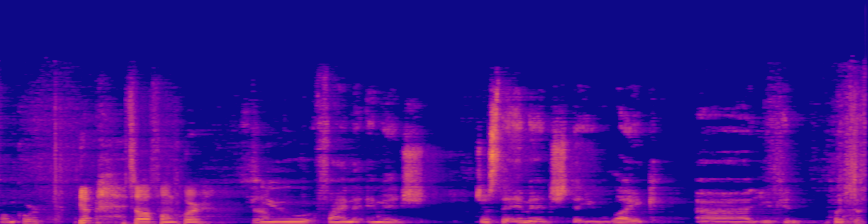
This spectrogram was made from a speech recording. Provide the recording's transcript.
foam core? Yep, it's all foam core. So. If you find the image, just the image that you like, uh, you can put the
